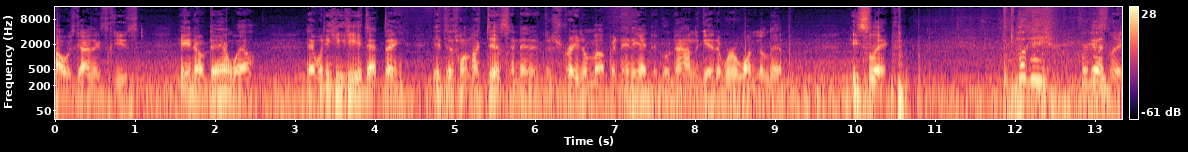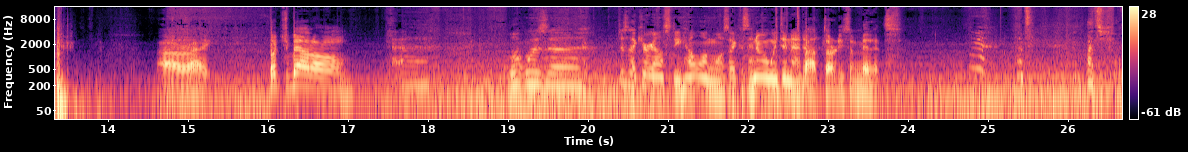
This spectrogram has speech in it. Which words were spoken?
Always got an excuse. He know damn well that when he, he hit that thing, it just went like this, and then it just straightened him up, and then he had to go down to get it where it wasn't the lip. He's slick. Okay, we're He's good. slick. All right. Put your belt on. Uh, what was, uh, just out of curiosity, how long was I? Because I know I went in at, About 30 some minutes. that's, that's,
